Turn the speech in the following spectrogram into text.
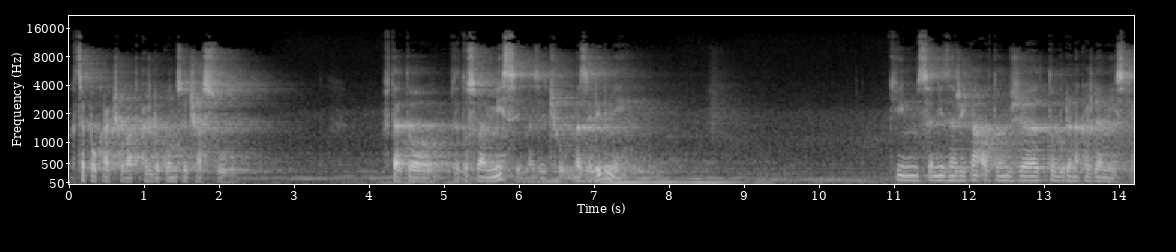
chce pokračovat až do konce času v této, v této své misi mezi, mezi lidmi. Tím se nic neříká o tom, že to bude na každém místě.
